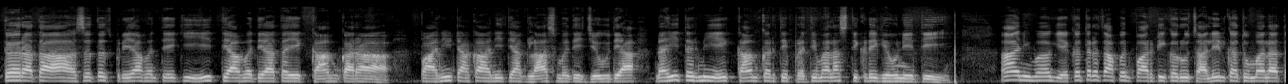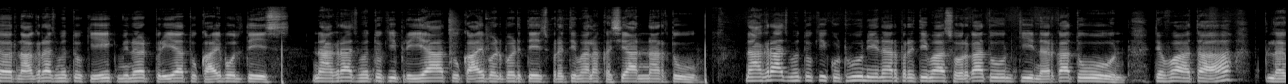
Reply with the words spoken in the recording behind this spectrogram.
तर आता हसतच प्रिया म्हणते की त्यामध्ये आता एक काम करा. पाणी टाका आणि त्या ग्लासमध्ये जेऊ द्या. नाही तर मी एक काम करते प्रतिमालाच तिकडे घेऊन येते. आणि मग एकत्रच आपण पार्टी करू चालेल का तुम्हाला? तर नागराज म्हणतो की एक मिनिट प्रिया तू काय बोलतेस? नागराज म्हणतो की प्रिया तू काय बडबडतेस? प्रतिमाला कशी आणणार तू? नागराज म्हणतो की कुठून येणार प्रतिमा? स्वर्गातून की नरकातून? तेव्हा आता ल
